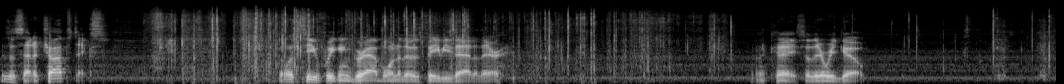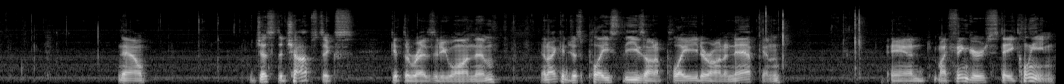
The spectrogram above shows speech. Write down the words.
is a set of chopsticks. So let's see if we can grab one of those babies out of there. Okay, so there we go. Now, just the chopsticks get the residue on them, and I can just place these on a plate or on a napkin, and my fingers stay clean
